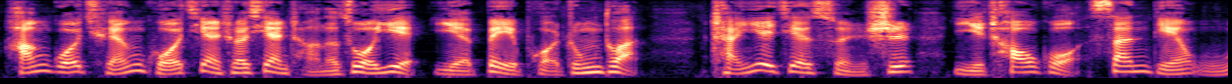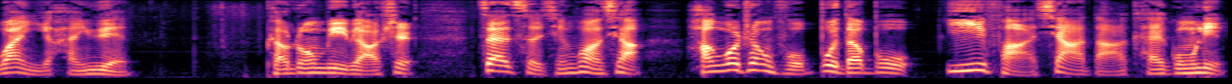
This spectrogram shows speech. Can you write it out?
韩国全国建设现场的作业也被迫中断，产业界损失已超过三点五万亿韩元。朴忠弼表示，在此情况下，韩国政府不得不依法下达开工令。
